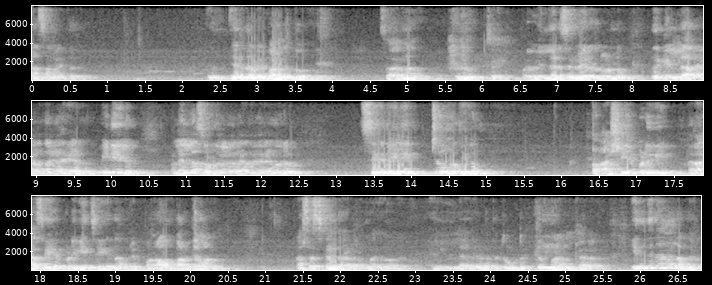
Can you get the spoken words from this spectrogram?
ആ സമയത്ത് ഞാനിത് അവിടെ പറഞ്ഞു തോന്നുന്നു. സാധാരണ ഒരു എല്ലാവരും സിനിമയിലുള്ളതുകൊണ്ടും നിങ്ങൾക്ക് എല്ലാം അറിയാവുന്ന കാര്യമാണ്. മീഡിയയിലും ഉള്ള എല്ലാ സുഹൃത്തുക്കളും അറിയാവുന്ന കാര്യമാണ്. ഒരു സിനിമയിൽ ഏറ്റവും അധികം ട്രാഷ് ചെയ്യപ്പെടുകയും ഹരാസ് ചെയ്യപ്പെടുകയും ചെയ്യുന്ന ഒരു പാവം വർഗമാണ് അസിസ്റ്റന്റ് ഡയറക്ടർമാർ എന്ന് പറയുന്നത്. എല്ലാവരും എടുത്തിട്ട് ഒടുക്കുന്ന ആൾക്കാരാണ്. എന്തിനാണെന്ന് അറിഞ്ഞത്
